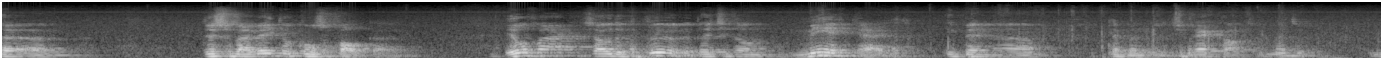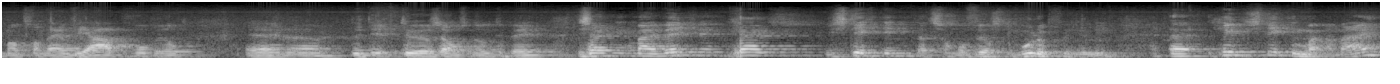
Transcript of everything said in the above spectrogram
Uh, dus wij weten ook onze valkuilen. Heel vaak zou het gebeuren dat je dan meer krijgt. Ik, ben, heb een gesprek gehad met iemand van de NVA bijvoorbeeld. En uh, de directeur zelfs notabene. Die zei tegen mij, weet je, Gijs, die stichting, dat is allemaal veel te moeilijk voor jullie. Uh, geef die stichting maar aan mij.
